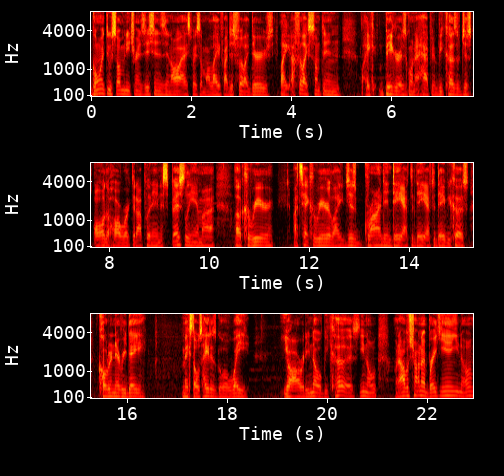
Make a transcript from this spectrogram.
going through so many transitions in all aspects of my life, I just feel like there's like I feel like something like bigger is going to happen because of just all the hard work that I put in, especially in my uh, career, my tech career, like just grinding day after day after day because coding every day makes those haters go away. Y'all already know because you know when i was trying to break in you know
